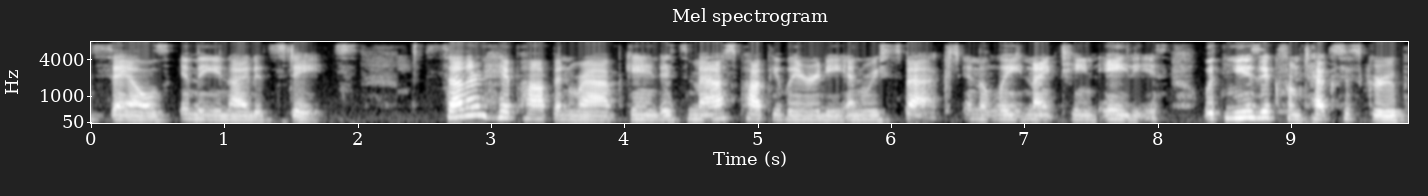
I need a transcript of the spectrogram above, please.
sales in the United States. Southern hip hop and rap gained its mass popularity and respect in the late 1980s with music from Texas group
